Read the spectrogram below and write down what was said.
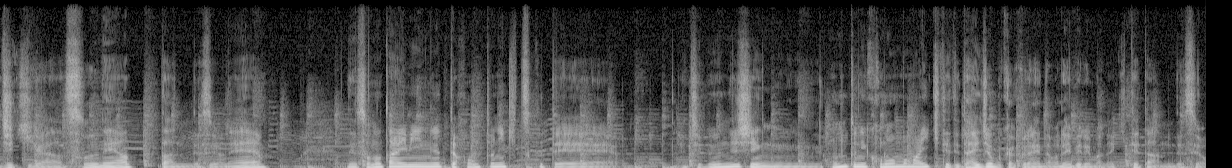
時期が数年あったんですよね。でそのタイミングって本当にきつくて自分自身本当にこのまま生きてて大丈夫かぐらいのレベルまで来てたんですよ。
